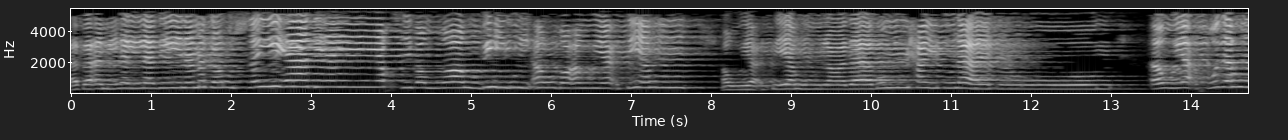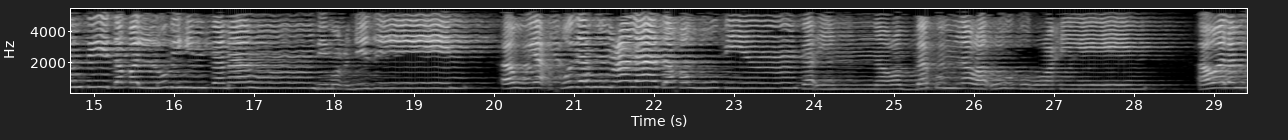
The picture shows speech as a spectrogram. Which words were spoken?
أفأمن الذين مكروا السيئات أن يخسف الله بهم الأرض أو يأتيهم, أو يأتيهم العذاب من حيث لا يشعرون أو يأخذهم في تقلبهم فما هم بمعجزين أو يأخذهم على تخوف فإن ربكم لرؤوف رحيم أولم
